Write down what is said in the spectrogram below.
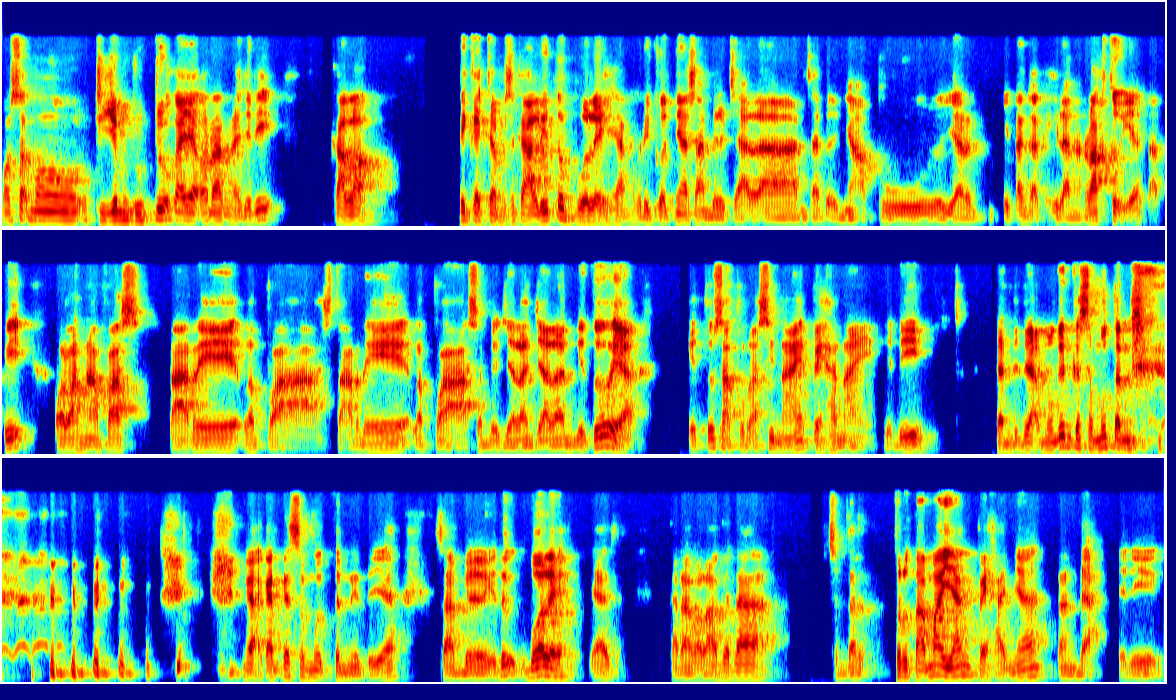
masa mau diem duduk kayak orang. Nah jadi kalau tiga jam sekali itu boleh yang berikutnya sambil jalan sambil nyapu ya kita nggak kehilangan waktu ya. Tapi olah nafas tarik lepas tarik lepas sambil jalan-jalan gitu ya itu saturasi naik pH naik. Jadi dan tidak mungkin kesemutan. Nggak akan kesemutan itu ya. Sambil itu boleh ya karena kalau kita terutama yang pH-nya rendah. Jadi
